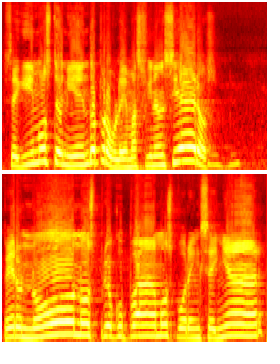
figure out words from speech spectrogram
seguimos teniendo problemas financieros. Pero no nos preocupamos por enseñar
